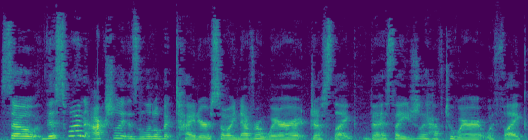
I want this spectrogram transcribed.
So this one actually is a little bit tighter, so I never wear it just like this. I usually have to wear it with like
